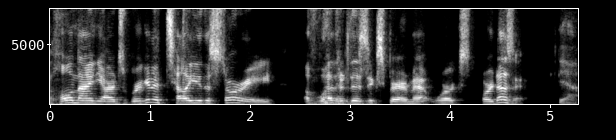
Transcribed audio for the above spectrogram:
the whole nine yards. We're going to tell you the story of whether this experiment works or doesn't. Yeah.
